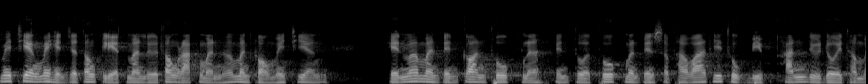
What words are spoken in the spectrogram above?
ไม่เที่ยงไม่เห็นจะต้องเกลียดมันหรือต้องรักมันเพราะมันของไม่เที่ยง เห็นว่ามันเป็นก้อนทุกข์นะเป็นตัวทุกข์มันเป็นสภาวะที่ถูกบีบคั้นอยู่โดยธรรม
